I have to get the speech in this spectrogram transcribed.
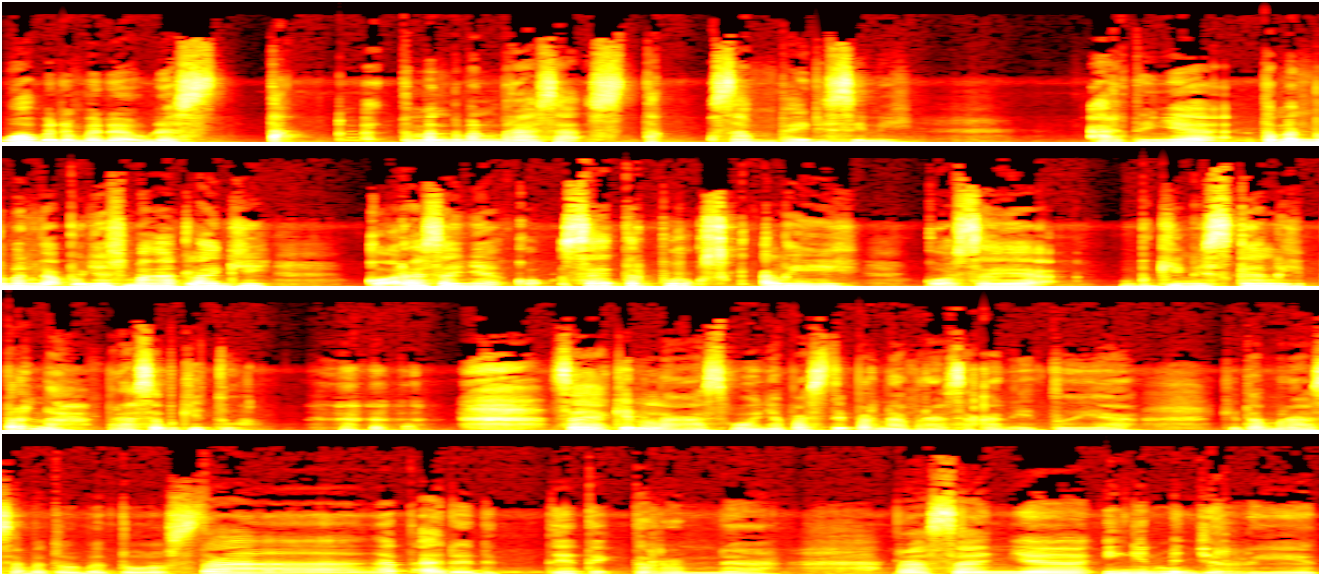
Wah benar-benar udah stuck. Teman-teman merasa stuck sampai di sini. Artinya teman-teman gak punya semangat lagi. Kok rasanya kok saya terpuruk sekali. Kok saya begini sekali. Pernah merasa begitu? saya yakin lah semuanya pasti pernah merasakan itu ya. Kita merasa betul-betul sangat ada di titik terendah rasanya ingin menjerit,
